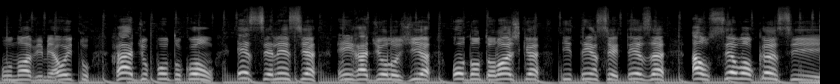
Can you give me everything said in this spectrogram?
1968, rádio.com, excelência em radiologia odontológica e tenha certeza ao seu alcance.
